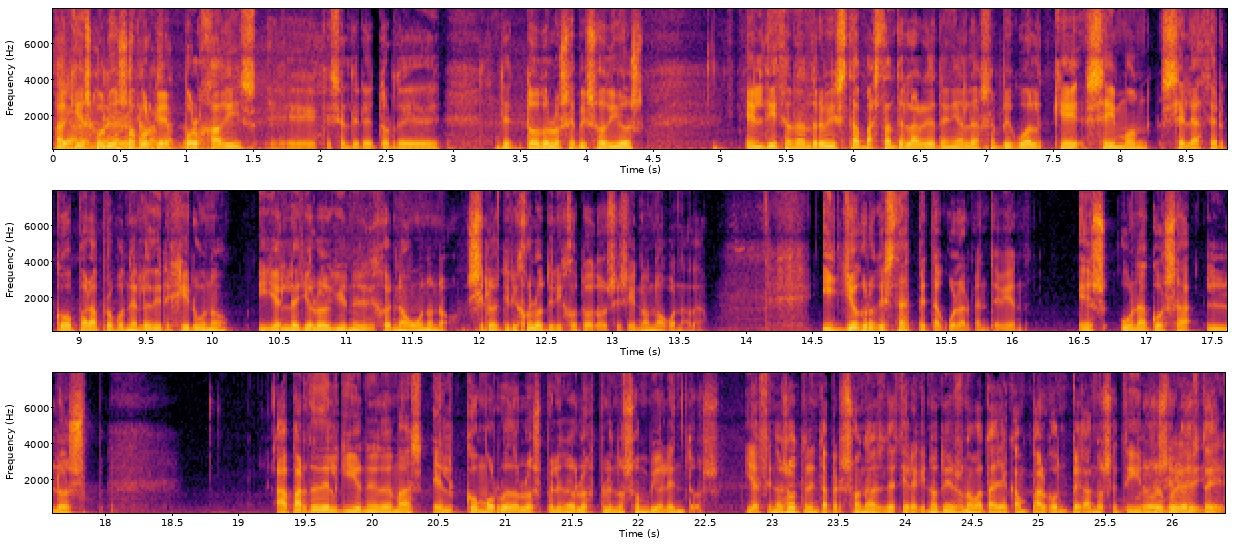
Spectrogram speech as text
Aquí es curioso porque pasando. Paul Haggis, eh, que es el director de, de todos los episodios, él dice en una entrevista bastante larga que tenía en la Sempre igual que Simon se le acercó para proponerle dirigir uno y él leyó los guiones y dijo, no, uno no, si los dirijo los dirijo todos y si no, no hago nada. Y yo creo que está espectacularmente bien. Es una cosa, los... Aparte del guion y lo demás, el cómo ruedan los plenos, los plenos son violentos. Y al final son 30 personas. Es decir, aquí no tienes una batalla campal con pegándose tiros Bueno, y este,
